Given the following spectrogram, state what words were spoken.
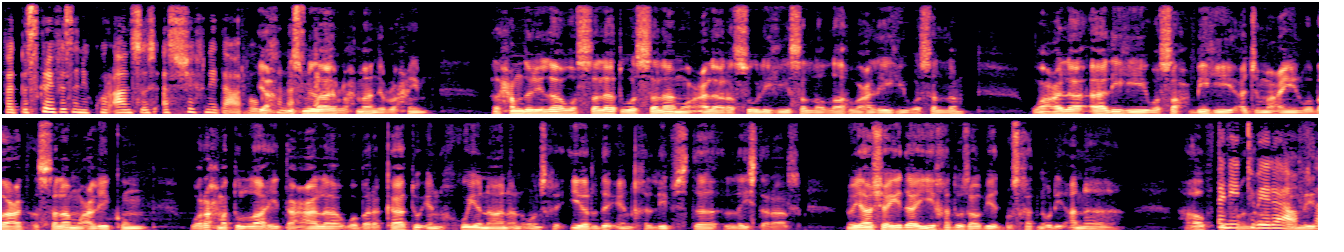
wat beskryf is in die Koran soos as Sheikh net daar wil ja, begin. Bismillahirrahmanirrahim. Alhamdulillah wassalatu wassalamu ala rasulih sallallahu alayhi wa sallam. وعلى آله وصحبه أجمعين وبعد السلام عليكم ورحمة الله تعالى وبركاته in goeie naam aan ons geëerde en geliefde luisteraars. Nou ja, Shaida, hier gaan ons alweer ons gaan nou die ander helfte van die tweede helfte, die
